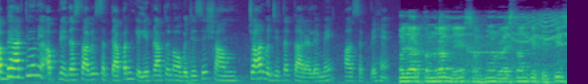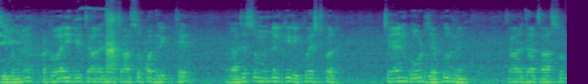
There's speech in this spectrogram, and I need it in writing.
अभ्यर्थियों ने अपने दस्तावेज़ सत्यापन के लिए प्रातः नौ बजे से शाम चार बजे तक कार्यालय में आ सकते हैं। 2015 में संपूर्ण राजस्थान के 33 जिलों में पटवारी के 4,400 पद रिक्त थे। राजस्व मंडल की रिक्वेस्ट पर चयन बोर्ड जयपुर ने 4,400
